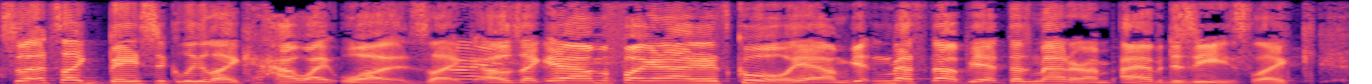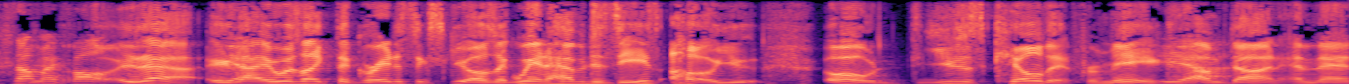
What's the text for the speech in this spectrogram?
So that's like basically like how I was. Like, I was like, yeah, I'm a fucking, ah, it's cool. Yeah, I'm getting messed up. Yeah, it doesn't matter. I'm, I have a disease. Like, It's not my fault. Uh, yeah, exactly. It was like the greatest excuse. I was like, wait, I have a disease? Oh, you, oh, you just killed it for me because Yeah. I'm done. And then,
